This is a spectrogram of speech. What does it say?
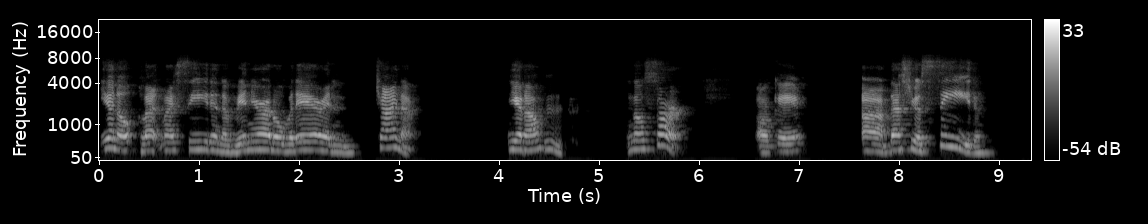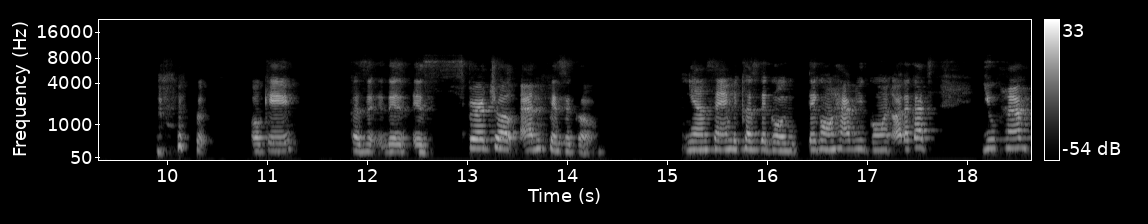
you know, plant my seed in a vineyard over there in China? You know? Mm. No, sir. Okay. Um, that's your seed. okay? Because it, it, it's spiritual and physical. You know what I'm saying? Because they're going, they're gonna have you going other gods. You have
